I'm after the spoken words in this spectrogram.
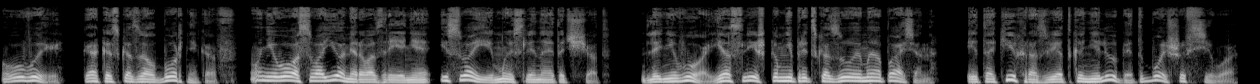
Увы, как и сказал Бортников, у него свое мировоззрение и свои мысли на этот счет. Для него я слишком непредсказуем и опасен, и таких разведка не любит больше всего.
